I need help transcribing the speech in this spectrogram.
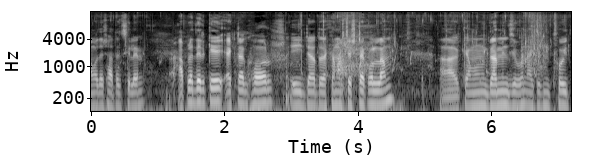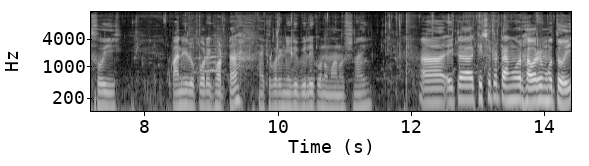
আমাদের সাথে ছিলেন। আপনাদেরকে একটা ঘর এই যা দেখানোর চেষ্টা করলাম। কেমন গ্রামীণ জীবন? একদম থই থই পানির উপরে ঘরটা একেবারে নিরিবিলি কোনো মানুষ নাই। এটা কিছুটা টাঙ্গুয়ার হাওয়ারের মতোই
